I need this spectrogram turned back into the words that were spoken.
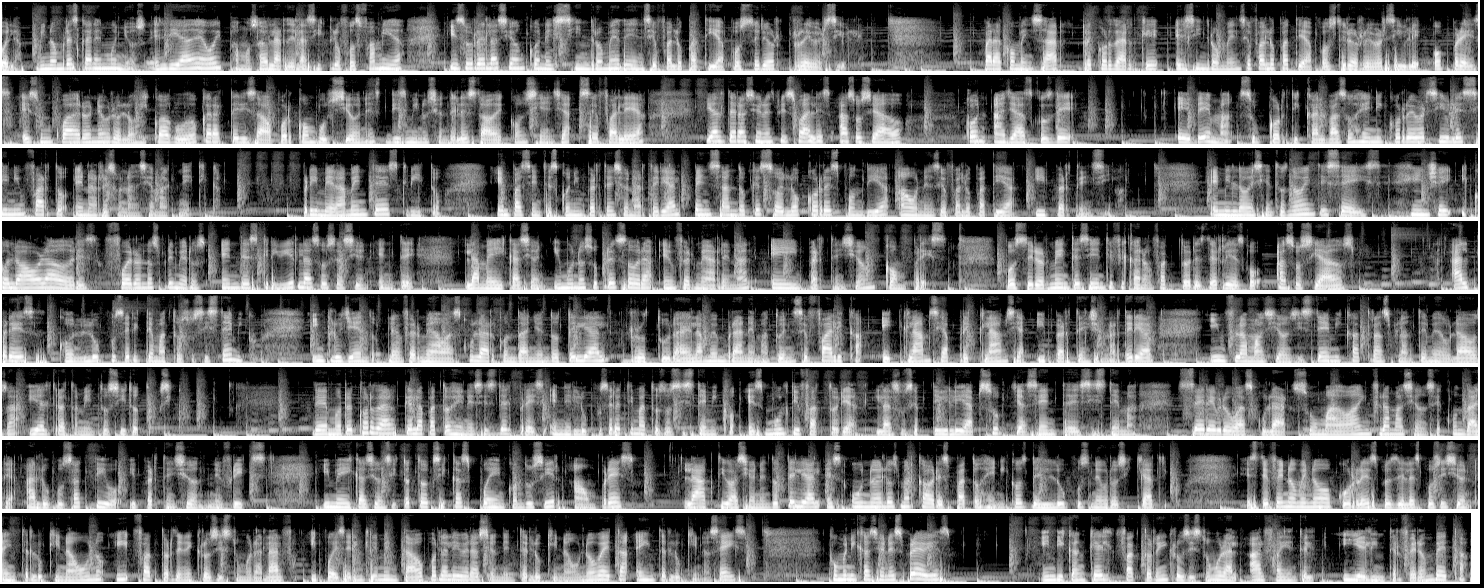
Hola, mi nombre es Karen Muñoz. El día de hoy vamos a hablar de la ciclofosfamida y su relación con el síndrome de encefalopatía posterior reversible. Para comenzar, recordar que el síndrome de encefalopatía posterior reversible o PRES es un cuadro neurológico agudo caracterizado por convulsiones, disminución del estado de conciencia, cefalea y alteraciones visuales asociado con hallazgos de edema subcortical vasogénico reversible sin infarto en la resonancia magnética. Primeramente descrito en pacientes con hipertensión arterial pensando que solo correspondía a una encefalopatía hipertensiva. En 1996, Hinchay y colaboradores fueron los primeros en describir la asociación entre la medicación inmunosupresora, enfermedad renal e hipertensión con PRES. Posteriormente se identificaron factores de riesgo asociados al PRES con lupus eritematoso sistémico, incluyendo la enfermedad vascular con daño endotelial, rotura de la membrana hematoencefálica, eclampsia, preeclampsia, hipertensión arterial, inflamación sistémica, trasplante medula ósea y el tratamiento citotóxico. Debemos recordar que la patogénesis del PRES en el lupus eritematoso sistémico es multifactorial. La susceptibilidad subyacente del sistema cerebrovascular sumado a inflamación secundaria a lupus activo, hipertensión, nefritis y medicación citotóxicas pueden conducir a un PRES. La activación endotelial es uno de los marcadores patogénicos del lupus neuropsiquiátrico. Este fenómeno ocurre después de la exposición a interleuquina 1 y factor de necrosis tumoral alfa y puede ser incrementado por la liberación de interleuquina 1 beta e interleuquina 6. Comunicaciones previas indican que el factor de necrosis tumoral alfa y el interferón beta,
